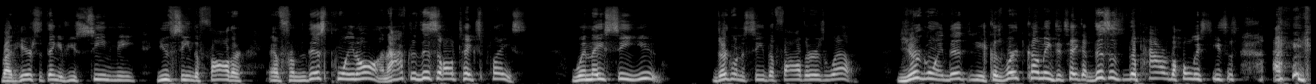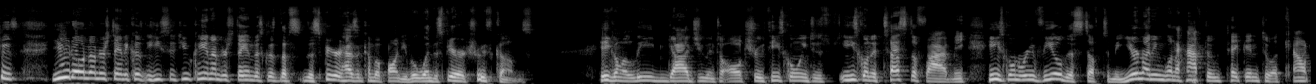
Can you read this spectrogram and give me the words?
but here's the thing. If you've seen me, you've seen the Father. And from this point on, after this all takes place, when they see you, they're going to see the Father as well. You're going to, because we're coming to take up. This is the power of the Holy Jesus. Because you don't understand it because he says you can't understand this because the, the Spirit hasn't come upon you. But when the Spirit of truth comes, He's going to lead and guide you into all truth. He's going to, he's going to testify me. He's going to reveal this stuff to me. You're not even going to have to take into account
